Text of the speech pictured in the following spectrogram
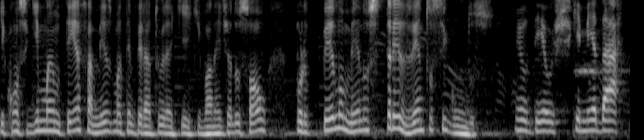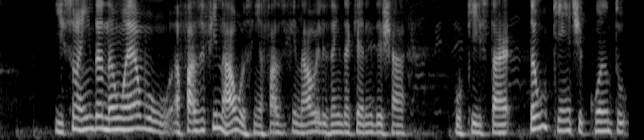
e conseguir manter essa mesma temperatura aqui, equivalente à do Sol, por pelo menos 300 segundos. Meu Deus, que meda. Isso ainda não é o- a fase final, assim. A fase final eles ainda querem deixar o que estar tão quente quanto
